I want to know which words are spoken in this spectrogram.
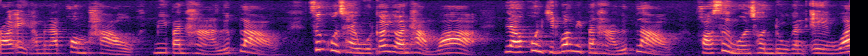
ร้อยเอกธรรมนัฐพรมเผ่ามีปัญหาหรือเปล่า ซึ่งคุณชัยวุฒิก็ย้อนถามว่า แล้วคุณคิดว่ามีปัญหาหรือเปล่า ขอสื่อมวลชนดูกันเองว่า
